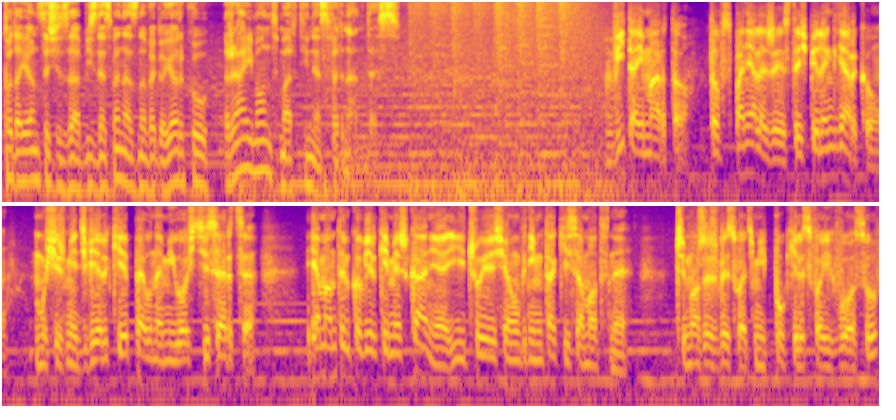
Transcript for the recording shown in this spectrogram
podający się za biznesmena z Nowego Jorku, Raymond Martinez Fernandez. Witaj, Marto. To wspaniale, że jesteś pielęgniarką. Musisz mieć wielkie, pełne miłości serce. Ja mam tylko wielkie mieszkanie i czuję się w nim taki samotny. Czy możesz wysłać mi pukiel swoich włosów?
